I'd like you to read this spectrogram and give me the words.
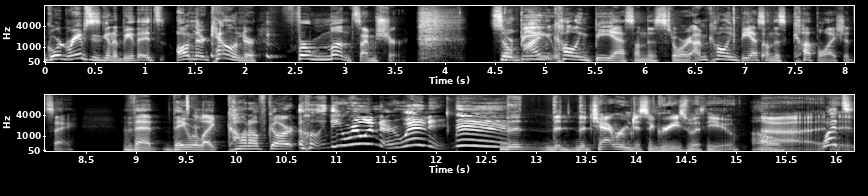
Gordon Ramsay's going to be. there. It's on their calendar for months, I'm sure. So being- I'm calling BS on this story. I'm calling BS on this couple, I should say, that they were like caught off guard. Oh, they ruined our wedding. the the the chat room disagrees with you. Uh, Oh, what?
